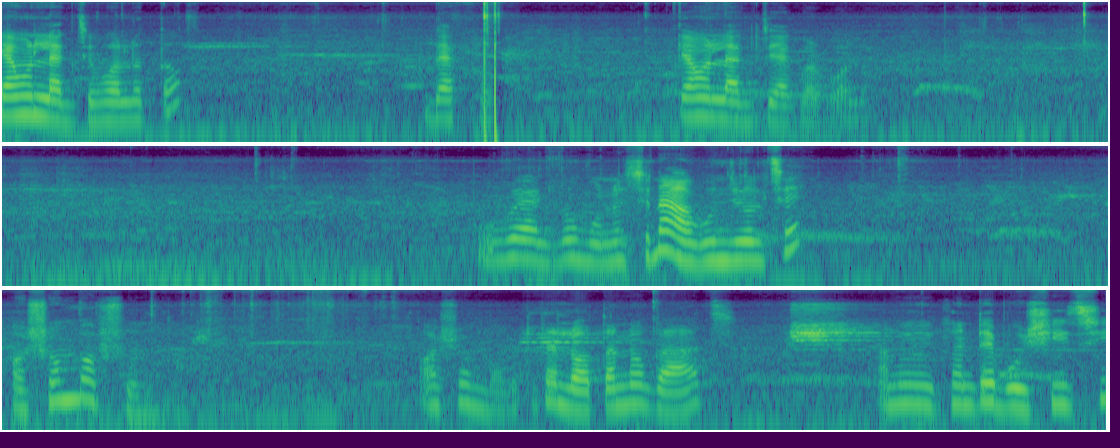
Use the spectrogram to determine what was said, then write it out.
কেমন লাগছে বলো তো? দেখো কেমন লাগছে একবার বলো। পুরো একদম মনে হচ্ছে না আগুন জ্বলছে? অসম্ভব সুন্দর। অসম্ভব এটা লতানো গাছ। আমি ওইখানটায় বসিয়েছি।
